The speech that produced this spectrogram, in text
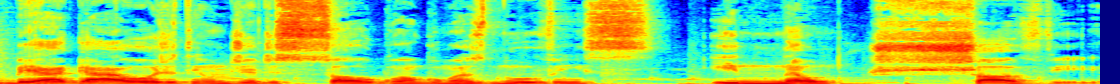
BH hoje tem um dia de sol com algumas nuvens e não chove.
